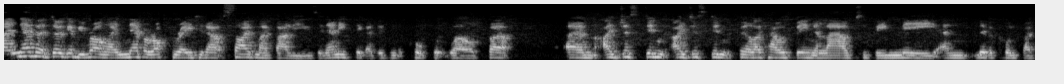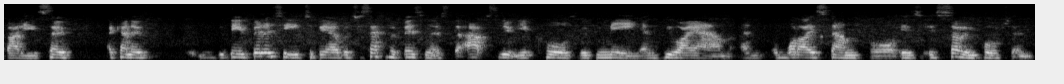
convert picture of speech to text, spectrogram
I never, don't get me wrong, I never operated outside my values in anything I did in the corporate world. But um, I just didn't, I just didn't feel like I was being allowed to be me and live according to my values. So I kind of, the ability to be able to set up a business that absolutely accords with me and who I am and what I stand for is is so important.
